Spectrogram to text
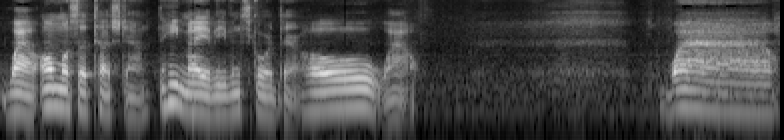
Wow, almost a touchdown. He may have even scored there. Oh, wow. Wow.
